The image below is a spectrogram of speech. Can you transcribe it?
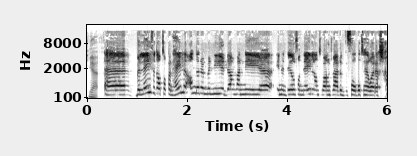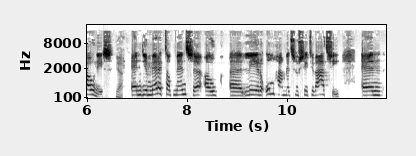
ja. uh, beleven dat op een hele andere manier dan wanneer je in een deel van Nederland woont waar het bijvoorbeeld heel erg schoon is. Ja. En je merkt dat mensen ook uh, leren omgaan met zo'n situatie. En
